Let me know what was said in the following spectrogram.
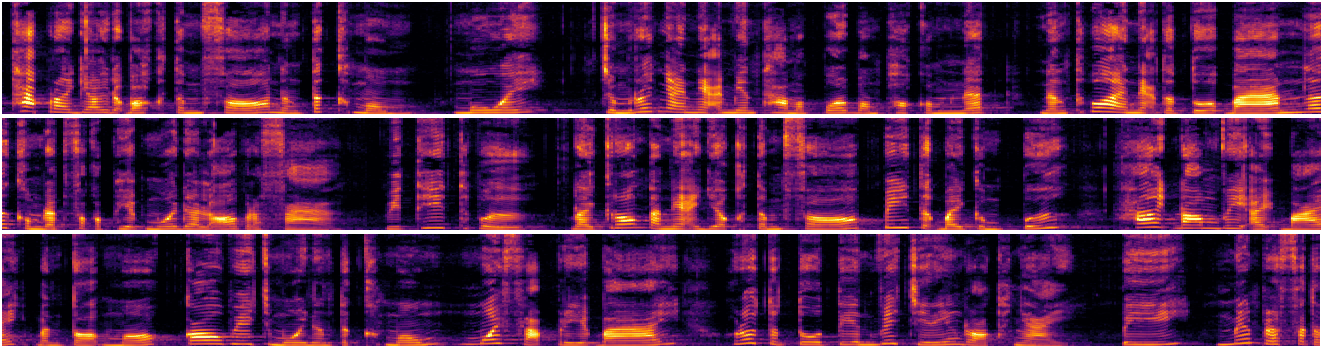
អត្ថប្រយោជន៍របស់ខ្ទឹមសនិងទឹកឃ្មុំ1ជំរុញឲ្យអ្នកមានធម៌ពលបំផុសគំនិតនិងធ្វើឲ្យអ្នកទទួលបាននូវកម្រិតសុខភាពមួយដ៏ល្អប្រសើរវិធីធ្វើដោយគ្រាន់តែអ្នកយកខ្ទឹមស2ទៅ3កំពឹសហើយដំវាឲ្យបែកបន្ទាប់មកកូរវាជាមួយនឹងទឹកឃ្មុំមួយស្លាបព្រាបាយរួចទទួលទានវាជារៀងរាល់ថ្ងៃ 2មានប្រសិទ្ធ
